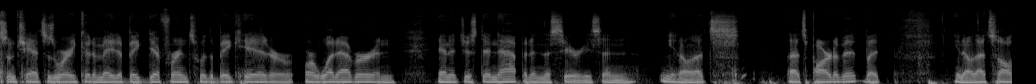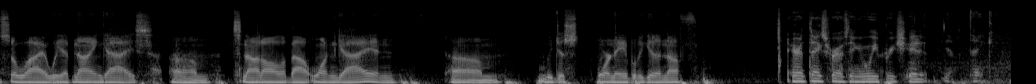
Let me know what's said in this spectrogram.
some chances where he could have made a big difference with a big hit or or whatever, and and it just didn't happen in this series. And you know that's that's part of it, but you know that's also why we have nine guys. Um, it's not all about one guy, and um, we just weren't able to get enough. Aaron, thanks for everything, and we appreciate it. Yeah, thank you.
